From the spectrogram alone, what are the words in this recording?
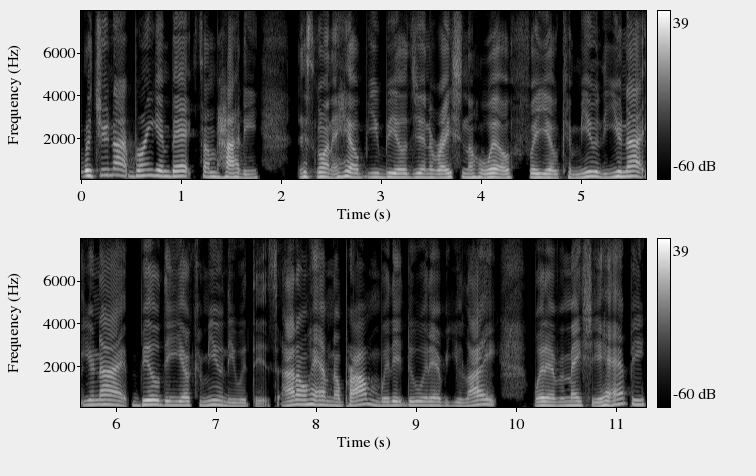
But you're not bringing back somebody that's going to help you build generational wealth for your community. You're not you're not building your community with this. I don't have no problem with it. Do whatever you like, whatever makes you happy.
